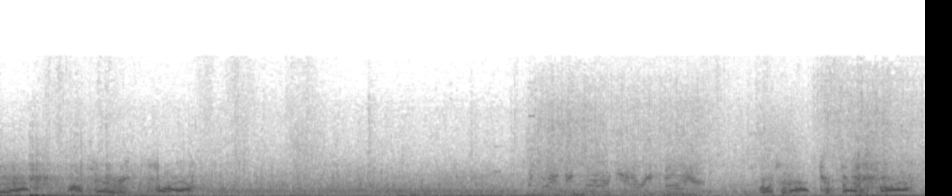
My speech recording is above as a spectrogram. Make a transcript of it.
are that. Artillery, fire! Requesting for artillery fire! Roger that. Confirming fire.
